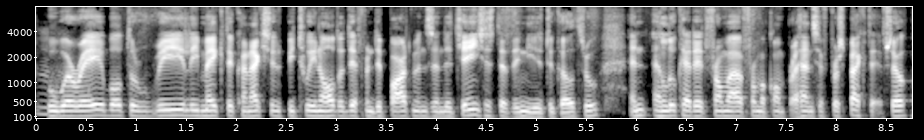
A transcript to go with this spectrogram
mm. who were able to really make the connections between all the different departments and the changes that they needed to go through, and, and look at it from a from a comprehensive perspective. So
